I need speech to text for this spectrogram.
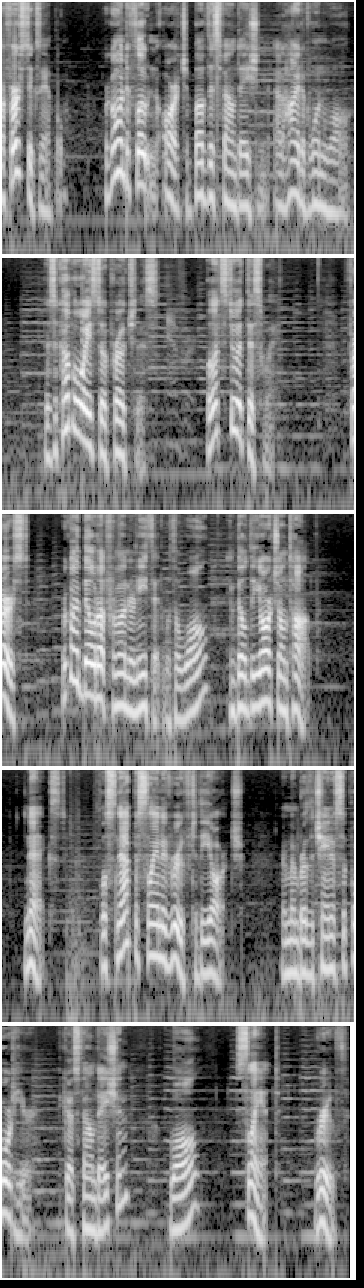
Our first example, we're going to float an arch above this foundation at a height of one wall. There's a couple ways to approach this, but let's do it this way. First, we're going to build up from underneath it with a wall and build the arch on top. Next, we'll snap a slanted roof to the arch. Remember the chain of support here. It goes foundation, wall, slant, roof.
